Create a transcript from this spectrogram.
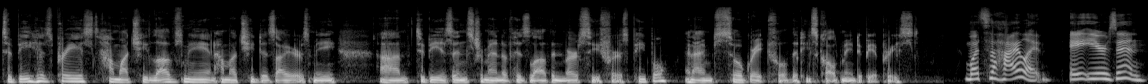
to be his priest, how much he loves me, and how much he desires me um, to be his instrument of his love and mercy for his people. And I'm so grateful that he's called me to be a priest. What's the highlight? Eight years in.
